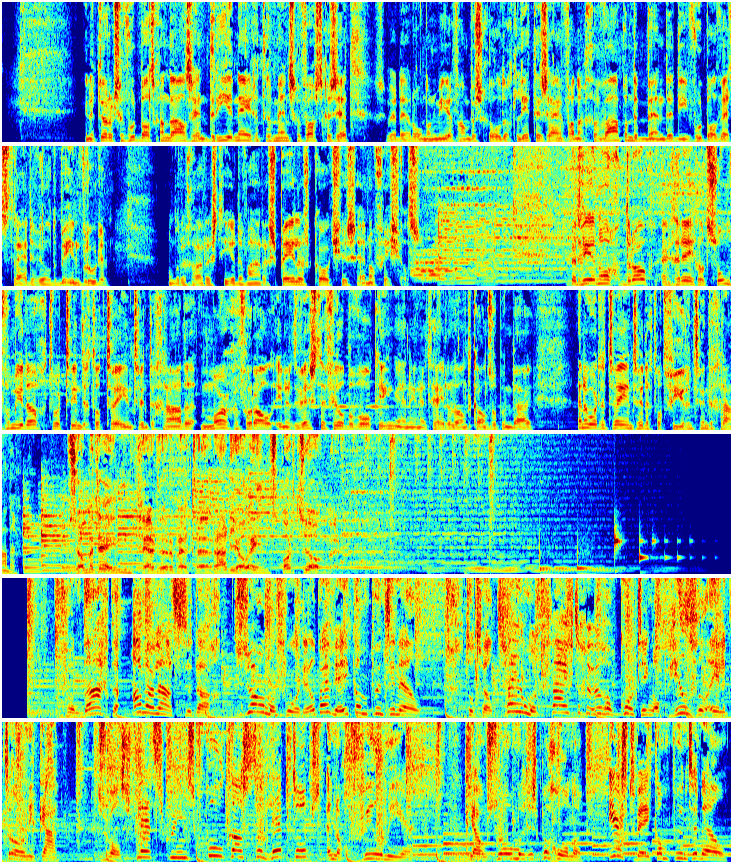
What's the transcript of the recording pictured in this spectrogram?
In het Turkse voetbalschandaal zijn 93 mensen vastgezet. Ze werden er onder meer van beschuldigd lid te zijn van een gewapende bende... die voetbalwedstrijden wilde beïnvloeden. Onder de gearresteerden waren spelers, coaches en officials. Het weer nog droog en geregeld zon vanmiddag. Het wordt 20 tot 22 graden. Morgen vooral in het westen veel bewolking en in het hele land kans op een bui. En dan wordt het 22 tot 24 graden. Zometeen verder met Radio 1 Sportzomer. Vandaag de allerlaatste dag. Zomervoordeel bij Weekamp.nl. Tot wel 250 euro korting op heel veel elektronica. Zoals flatscreens, koelkasten, laptops en nog veel meer. Jouw zomer is begonnen. Eerst Weekamp.nl.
